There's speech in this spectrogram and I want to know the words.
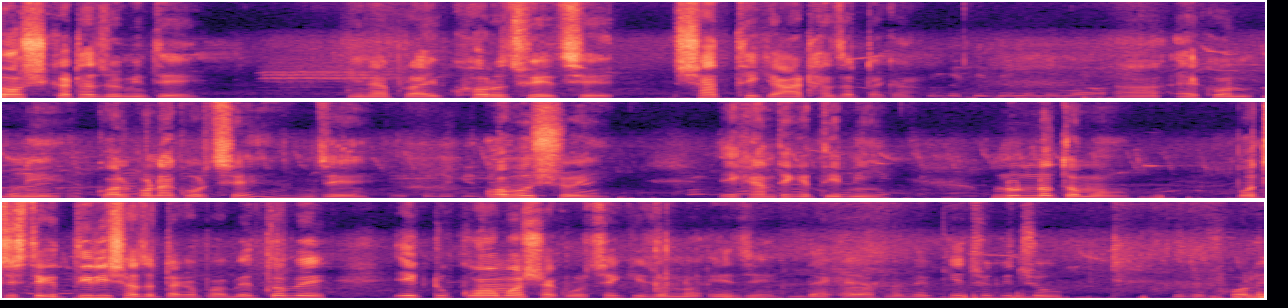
দশ কাঠা জমিতে ইনা প্রায় খরচ হয়েছে সাত থেকে আট হাজার টাকা। এখন উনি কল্পনা করছে যে অবশ্যই এখান থেকে তিনি ন্যূনতম পঁচিশ থেকে তিরিশ হাজার টাকা পাবে। তবে একটু কম আশা করছে, কি জন্য এই যে দেখায় আপনাদের, কিছু কিছু এই যে ফলে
